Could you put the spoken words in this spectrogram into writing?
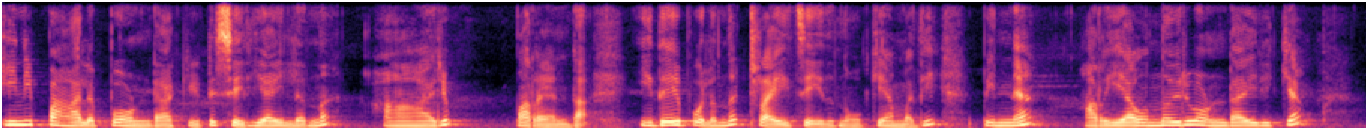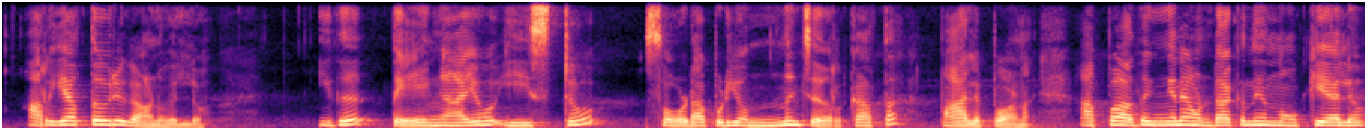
ഇനി പാലപ്പം ഉണ്ടാക്കിയിട്ട് ശരിയായില്ലെന്ന് ആരും പറയണ്ട. ഇതേപോലെ ഒന്ന് ട്രൈ ചെയ്ത് നോക്കിയാൽ മതി. പിന്നെ അറിയാവുന്നവരും ഉണ്ടായിരിക്കാം. അറിയാത്തവർ കാണുമല്ലോ. ഇത് തേങ്ങായോ ഈസ്റ്റോ സോഡാപ്പൊടിയോ ഒന്നും ചേർക്കാത്ത പാലപ്പമാണ്. അപ്പോൾ അതെങ്ങനെ ഉണ്ടാക്കുന്നതെന്ന് നോക്കിയാലോ?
